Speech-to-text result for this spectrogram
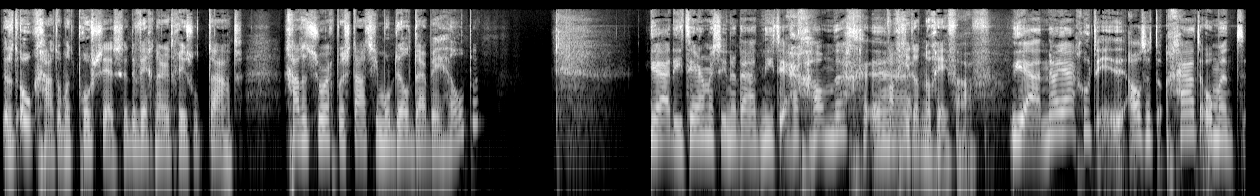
dat het ook gaat om het proces, de weg naar het resultaat. Gaat het zorgprestatiemodel daarbij helpen? Ja, die term is inderdaad niet erg handig. Wacht je eh, dat nog even af? Ja, nou ja, goed. Als het gaat om het.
